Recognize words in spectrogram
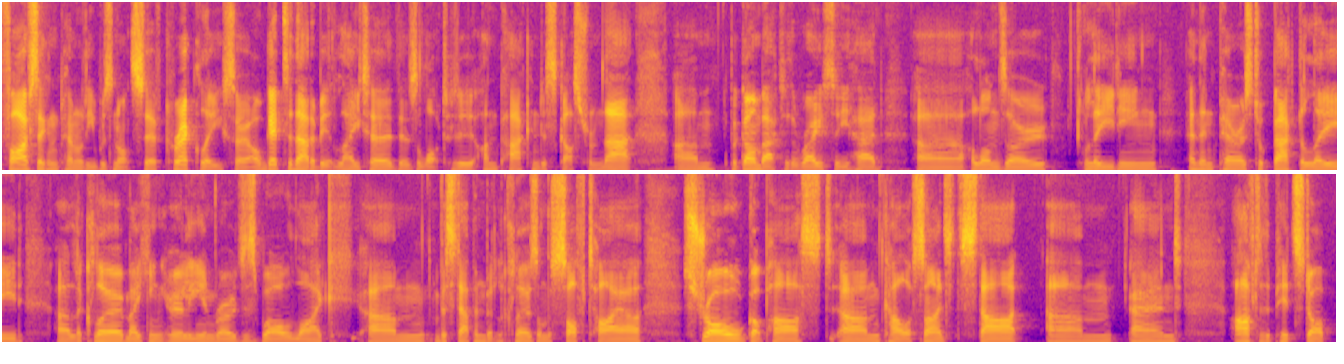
five second penalty was not served correctly. So I'll get to that a bit later. There's a lot to unpack and discuss from that. Um, but going back to the race, so you had uh, Alonso leading, and then Perez took back the lead. Uh, Leclerc making early inroads as well, like um, Verstappen, but Leclerc's on the soft tyre. Stroll got past um, Carlos Sainz at the start, um, and after the pit stop,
